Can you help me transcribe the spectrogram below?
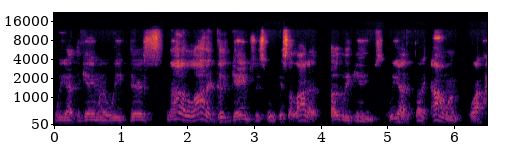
we got the game of the week. There's not a lot of good games this week. It's a lot of ugly games. We got like I don't want. Well,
